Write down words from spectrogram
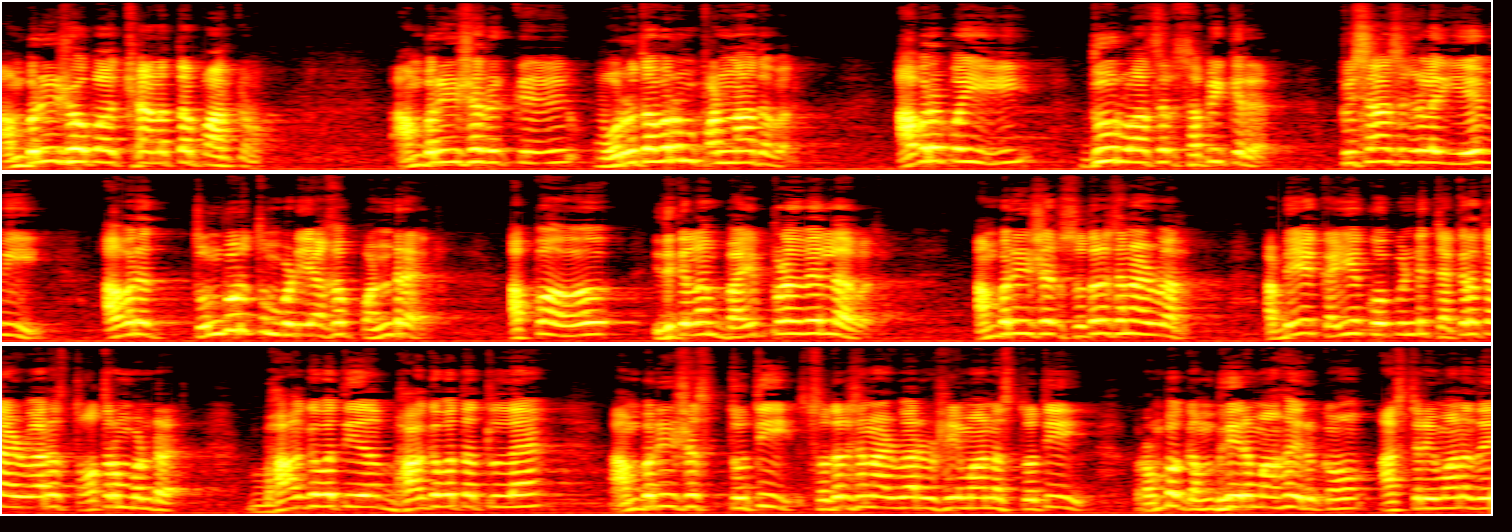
அம்பரீஷோபாக்கியானத்தை பார்க்கணும். அம்பரீஷருக்கு ஒரு தவறும் பண்ணாதவர். அவரை போய் தூர்வாசர் சபிக்கிறார். பிசாசுகளை ஏவி அவரை துன்புறுத்தும்படியாக பண்றார். அப்போ இதுக்கெல்லாம் பயப்படவே இல்லை அவர். அம்பரீஷர் சுதர்சன ஆழ்வார். அப்படியே கையை கோப்பிண்டு சக்கரத்தாழ்வார ஸ்தோத்திரம் பண்றார். பாகவதி பாகவதத்துல அம்பரீஷ ஸ்துதி சுதர்சன ஆழ்வார் விஷயமான ஸ்துதி ரொம்ப கம்பீரமாக இருக்கும். ஆச்சரியமானது.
